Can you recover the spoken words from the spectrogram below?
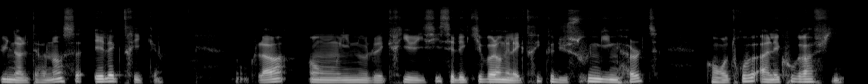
une alternance électrique. Donc là, on il nous l'écrit ici, c'est l'équivalent électrique du swinging heart qu'on retrouve à l'échographie.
